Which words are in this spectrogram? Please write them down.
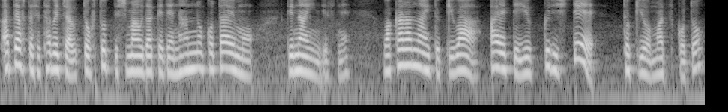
あたふたして食べちゃうと太ってしまうだけで何の答えも出ないんですね。わからない時はあえてゆっくりして時を待つこと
